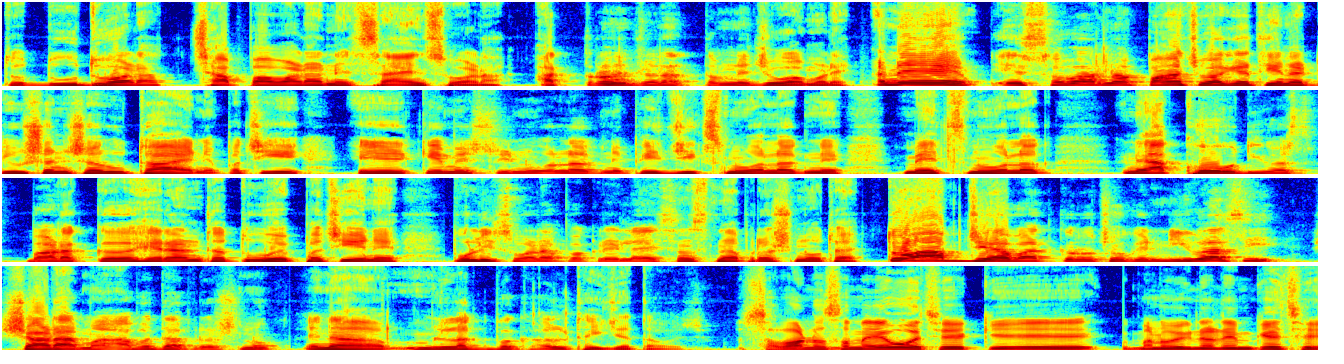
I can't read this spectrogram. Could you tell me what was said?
તો દૂધવાળા, છાપાવાળા અને સાયન્સવાળા, આ ત્રણ જણા તમને જોવા મળે. અને એ સવારના પાંચ વાગ્યાથી એના ટ્યુશન શરૂ થાય ને પછી એ કેમેસ્ટ્રીનું અલગ ને ફિઝિક્સનું અલગ ને મેથ્સનું અલગ. અને આખો દિવસ બાળક હેરાન થતું હોય, પછી એને પોલીસવાળા પકડે, લાયસન્સના પ્રશ્નો થાય. તો આપ જે આ વાત કરો છો કે નિવાસી શાળામાં આ બધા પ્રશ્નો એના લગભગ હલ થઈ જતા હોય છે. સવારનો સમય એવો છે કે મનોવિજ્ઞાન એમ કહે છે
